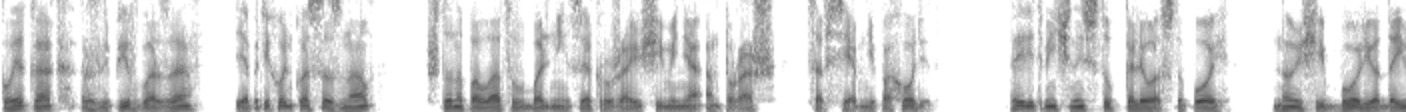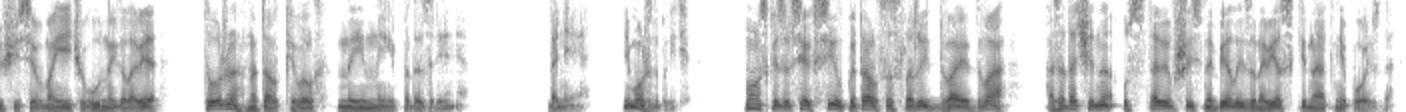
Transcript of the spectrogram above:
Кое-как, разлепив глаза, я потихоньку осознал, что на палату в больнице окружающий меня антураж совсем не походит. Да и ритмичный стук колес, тупой, ноющий болью, отдающийся в моей чугунной голове, тоже наталкивал на иные подозрения. Да не, не может быть. Мозг изо всех сил пытался сложить два и два, озадаченно уставившись на белые занавески на окне поезда —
